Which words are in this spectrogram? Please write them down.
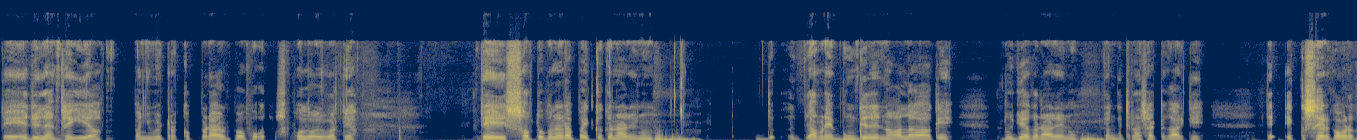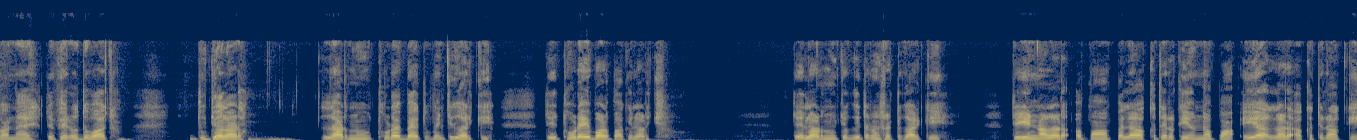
ਤੇ ਇਹਦੀ ਲੈਂਥ ਹੈਗੀ ਆ 5 ਮੀਟਰ, ਕੱਪੜਾ ਆਪਾਂ ਫੁ- ਫੁੱਲ ਵਾਲਾ ਵਰਤਿਆ। ਤੇ ਸਭ ਤੋਂ ਪਹਿਲਾਂ ਜਿਹੜਾ ਆਪਾਂ ਇੱਕ ਕਿਨਾਰੇ ਨੂੰ ਦ- ਆਪਣੇ ਬੁੰਗੇ ਦੇ ਨਾਲ ਲਗਾ ਕੇ, ਦੂਜੇ ਕਿਨਾਰੇ ਨੂੰ ਚੰਗੀ ਤਰ੍ਹਾਂ ਸੈੱਟ ਕਰਕੇ ਤੇ ਇੱਕ ਸਿਰ ਕਵਰ ਕਰਨਾ ਹੈ ਤੇ ਫਿਰ ਉਹਦੇ ਬਾਅਦ ਦੂਜਾ ਲੜ ਲੜ ਨੂੰ ਥੋੜਾ ਬੈਕ ਤੋਂ ਪਿੰਚ ਕਰਕੇ ਤੇ ਥੋੜੇ ਬਲ ਪਾ ਕੇ ਲੜ 'ਚ ਤੇ ਲੜ ਨੂੰ ਚੰਗੀ ਤਰ੍ਹਾਂ ਸੈੱਟ ਕਰਕੇ ਤੇ ਜਿੰਨਾ ਲੜ, ਆਪਾਂ ਪਹਿਲਾਂ ਅੱਖ ਤੇ ਰੱਖੇ ਉਹਨਾਂ ਆਪਾਂ ਇਹ ਆ ਲੜ ਅੱਖ ਤੇ ਰੱਖ ਕੇ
